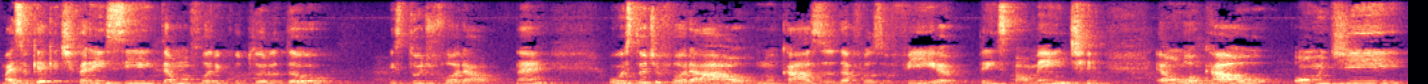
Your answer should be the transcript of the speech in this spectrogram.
Mas o que que diferencia então uma floricultura do estúdio floral, né? O estúdio floral, no caso da filosofia, principalmente, é um local onde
